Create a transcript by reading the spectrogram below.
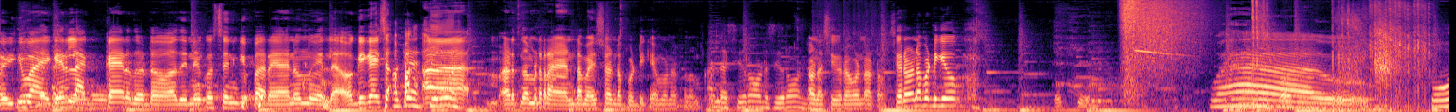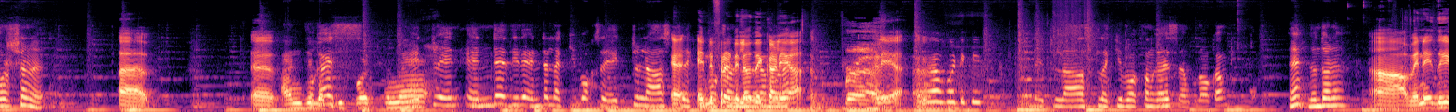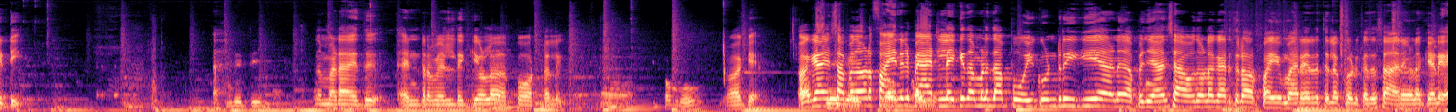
എനിക്ക് ഭയങ്കര ലക്കായിരുന്നു കേട്ടോ. അതിനെ കുറിച്ച് എനിക്ക് പറയാനൊന്നുമില്ല. ഓക്കെ ഗൈസ് അടുത്ത നമ്മുടെ റാൻഡമൈസ് കണ്ട പൊട്ടിക്കാൻ പോണ അപ്പൊ നമുക്ക്. സീറോ ഉണ്ട് സീറോ ഉണ്ട് ആണോ സീറോ കൊണ്ട് കേട്ടോ സീറോ കൊണ്ട് പൊട്ടിക്കോ. പോർഷൻ പോർഷന് എന്റെ എന്റെ ലക്കി ബോക്സ് ഏറ്റവും ലാസ്റ്റ് എന്റെ കളിയാ? കളിയാ? ഏറ്റവും ലാസ്റ്റ് ലക്കി ബോക്സ് ആണ് ഗൈസ് നമുക്ക് നോക്കാം. ഏഹ് ഇതെന്താണ് ആ അവന് ഇത് കിട്ടി. നമ്മുടെ ഇത് ഇപ്പം പോവും. ഓക്കെ. ഓക്കെ അപ്പൊ നമ്മുടെ ഫൈനൽ ബാറ്റിലേക്ക് നമ്മൾ ഇതാ പോയിക്കൊണ്ടിരിക്കുകയാണ്. അപ്പൊ ഞാൻ ചാവുന്നുള്ള കാര്യത്തിൽ ഉറപ്പായി മലയാളത്തിലൊക്കെ കൊടുക്കുന്ന സാധനങ്ങളൊക്കെയാണ്.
